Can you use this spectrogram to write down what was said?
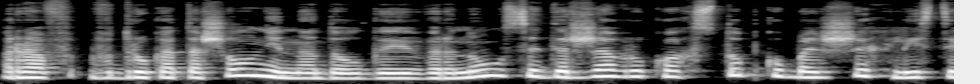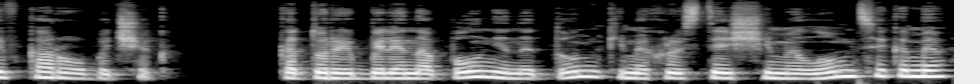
Раф вдруг отошел ненадолго и вернулся, держа в руках стопку больших листьев коробочек, которые были наполнены тонкими хрустящими ломтиками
